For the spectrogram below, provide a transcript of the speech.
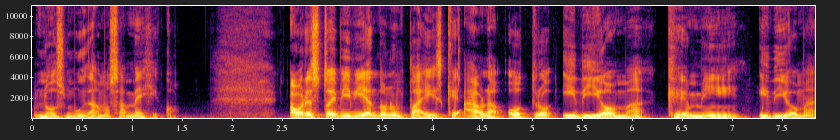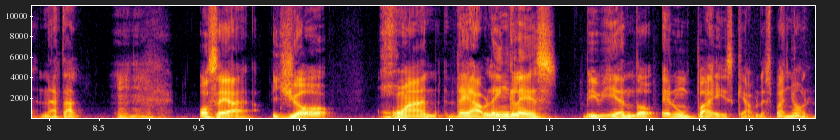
nos mudamos a México. Ahora estoy viviendo en un país que habla otro idioma que mi idioma natal. O sea, yo, Juan, de habla inglés, viviendo en un país que habla español.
